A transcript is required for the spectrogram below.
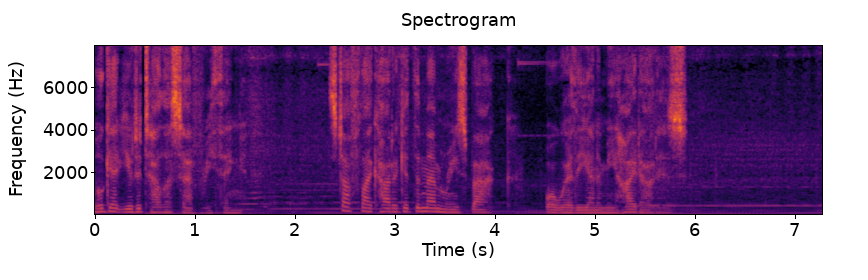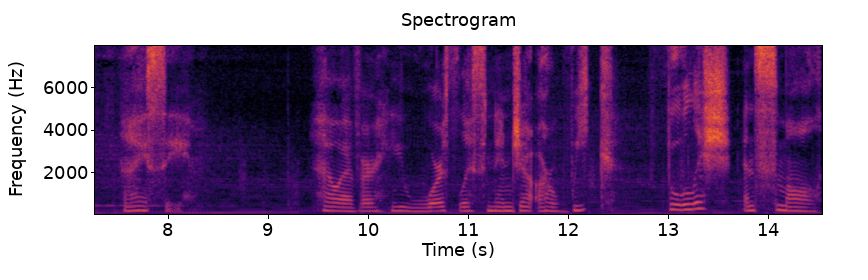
We'll get you to tell us everything. Stuff like how to get the memories back, or where the enemy hideout is. I see. However, you worthless ninja are weak, foolish, and small.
